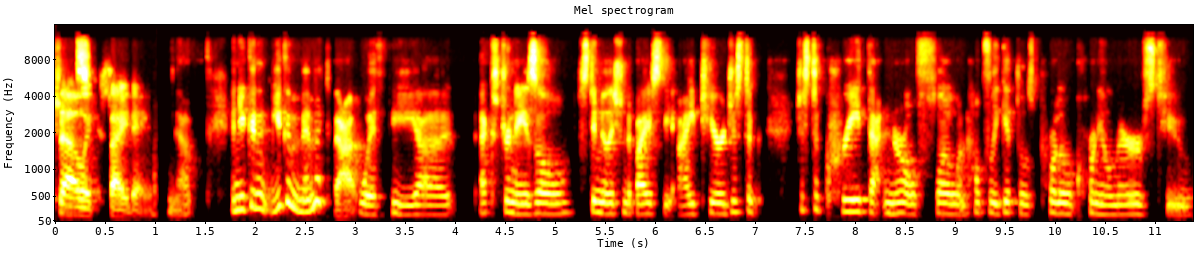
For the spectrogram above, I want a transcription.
so exciting. Yep, and you can you can mimic that with the uh, extranasal stimulation device, the iTear, just to just to create that neural flow and hopefully get those poor little corneal nerves to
